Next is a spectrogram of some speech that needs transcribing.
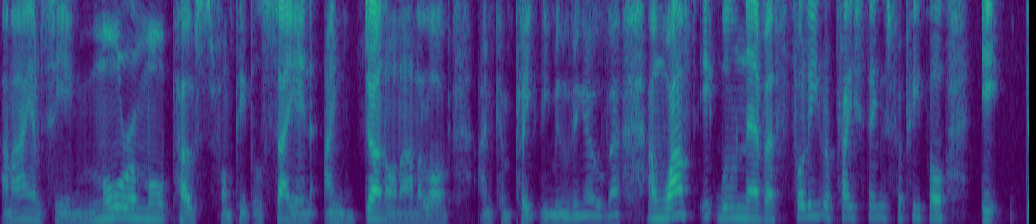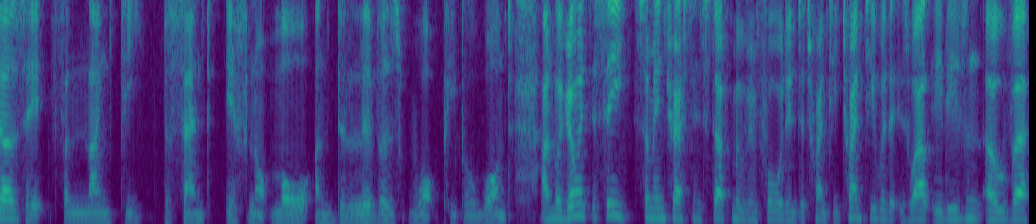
And I am seeing more more and more posts from people saying, I'm done on analog, I'm completely moving over. And whilst it will never fully replace things for people, it does it for 90 percent if not more, and delivers what people want. And we're going to see some interesting stuff moving forward into 2020 with it as well. It isn't over.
